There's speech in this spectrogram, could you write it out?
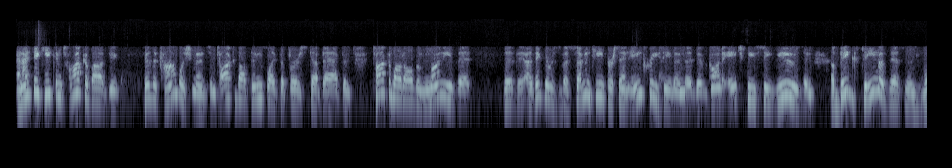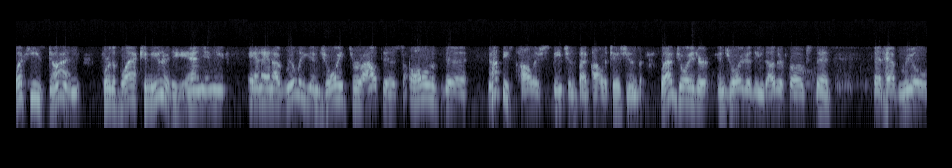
And I think he can talk about the, his accomplishments and talk about things like the First Step Act and talk about all the money that that I think there was a 17% increase even that they've gone to HBCUs. And a big theme of this is what he's done for the black community. And and you, and, and I've really enjoyed throughout this all of the not these polished speeches by politicians. What I've enjoyed are, enjoyed are these other folks that that have real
